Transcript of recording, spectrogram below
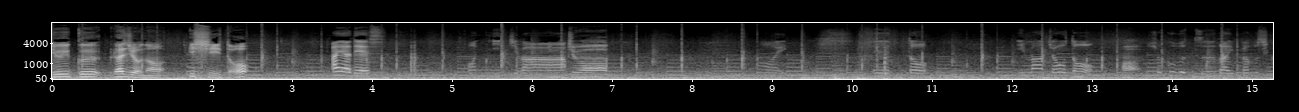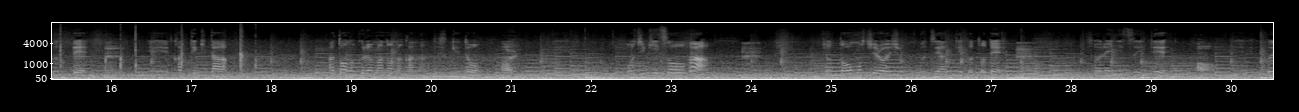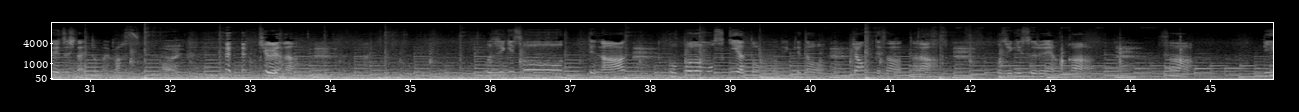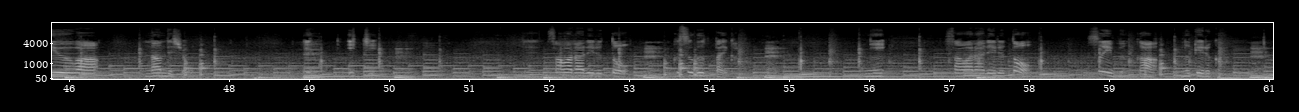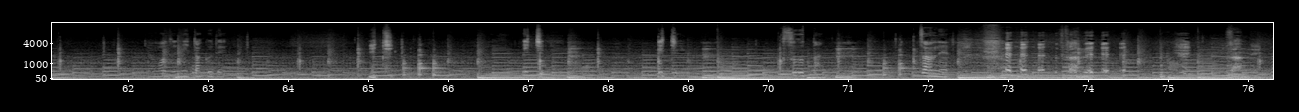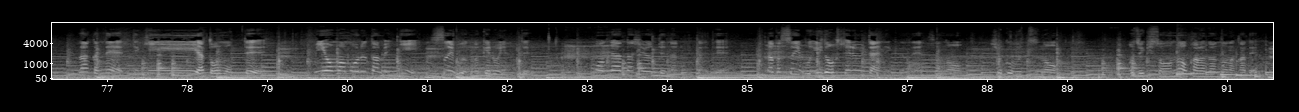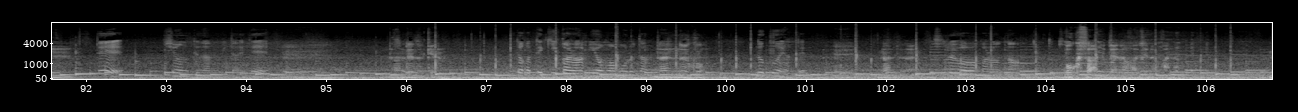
ゆいくラジオのイッシーと。あやです。こんにちこんはに。ちは。はい。えーっと今ちょうどは植物がいっぱい欲しくって、いうん。えー買ってきた後の車の中なんですけど、はい。オジギソウがうん。ちょっと面白い植物やっていうことで、うんそれについて、はえークイズしたいと思います。あはい。急やな。うん。オジギソウってな、うん。子供好きやと思うねんけど、うん。ちょんって触ったらうん。お辞儀するやんか。うん。さあ理由は何でしょう？え？1うん。えー触られるとうん。くすぐったいから。うん。2触られると水分が抜けるから。うん。じゃあまず2択で。一。11うん。うん。くすぐった。いうん。残念。残念。残念。なんかね敵やと思ってうん。身を守るためにうん。水分抜けるんやって、えー。ほんであんなシュンってなるみたいで。なんか水分移動してるみたいねんけどねその植物のオジキソウの体の中で。うん。でシュンってなるみたいで。えーなんで抜ける？だから敵から身を守るために。なん抜くん？抜くんやって。えーなんでないそれは分からんな。ちょっとボクサーみたいな感じなのかな？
